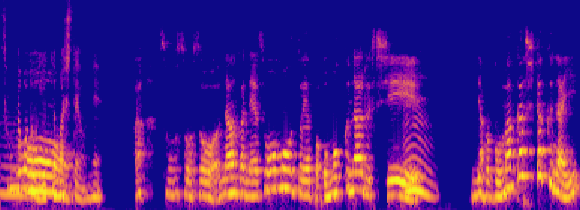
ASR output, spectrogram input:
そんなことを言ってましたよね。あ、そうそうそう。なんかね、そう思うとやっぱ重くなるし、うんやっぱごまかしたくない？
